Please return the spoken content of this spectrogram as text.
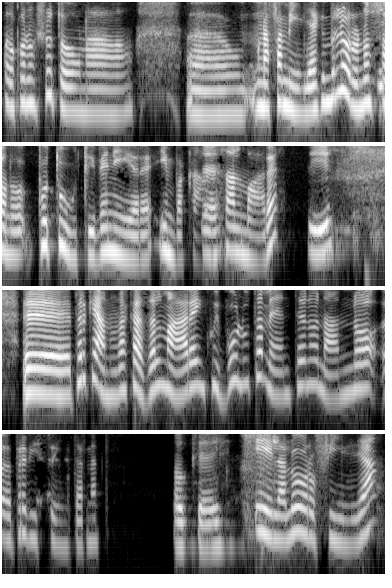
ho conosciuto una, eh, una famiglia che loro non sì, sono potuti venire in eh, vacanza al mare. Sì, eh, perché hanno una casa al mare in cui volutamente non hanno eh, previsto internet. ok. E la loro figlia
